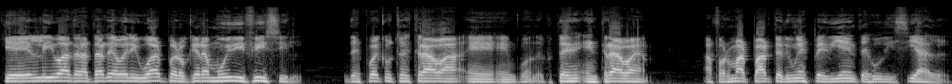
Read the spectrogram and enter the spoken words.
que él iba a tratar de averiguar, pero que era muy difícil después que usted eh, usted entraba a formar parte de un expediente judicial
